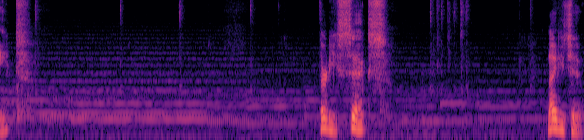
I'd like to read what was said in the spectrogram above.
Eight. 36. 92.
